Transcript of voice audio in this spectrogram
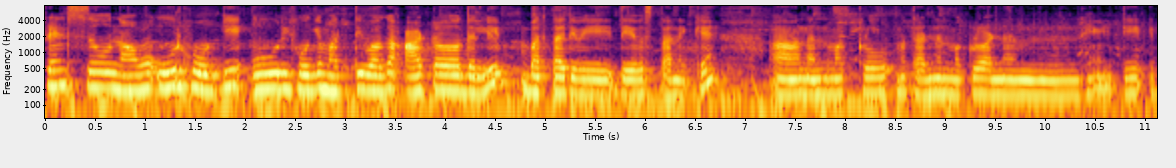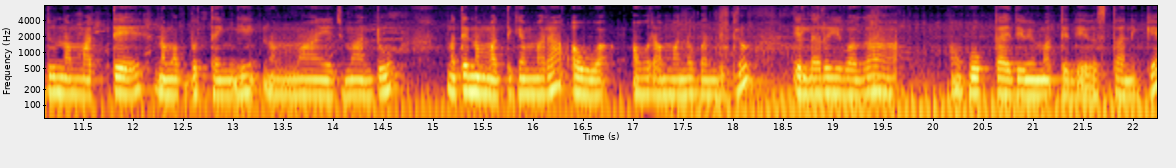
ಫ್ರೆಂಡ್ಸು ನಾವು ಊರಿಗೆ ಹೋಗಿ ಊರಿಗೆ ಹೋಗಿ ಮತ್ತಿವಾಗ ಆಟೋದಲ್ಲಿ ಬರ್ತಾ ಇದ್ದೀವಿ ದೇವಸ್ಥಾನಕ್ಕೆ. ನನ್ನ ಮಕ್ಕಳು ಮತ್ತು ಅಣ್ಣನ ಮಕ್ಕಳು ಅಣ್ಣನ ಹೆಂಡತಿ, ಇದು ನಮ್ಮ ಅತ್ತೆ ನಮ್ಮ ಅಪ್ಪನ ತಂಗಿ, ನಮ್ಮ ಯಜಮಾನ್ರು, ಮತ್ತು ನಮ್ಮ ಅತ್ತಿಗೆಮ್ಮರ ಅವ್ವ, ಅವ್ರ ಅಮ್ಮನೂ ಬಂದಿದ್ದರು ಎಲ್ಲರೂ ಇವಾಗ ಹೋಗ್ತಾ ಇದ್ದೀವಿ ಮತ್ತೆ ದೇವಸ್ಥಾನಕ್ಕೆ.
